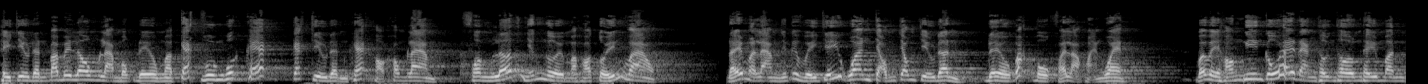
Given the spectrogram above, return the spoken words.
thì triều đình babylon làm một điều mà các vương quốc khác, các triều đình khác họ không làm. Phần lớn những người mà họ tuyển vào để mà làm những cái vị trí quan trọng trong triều đình đều bắt buộc phải là hoạn quan. Bởi vì họ nghiên cứu thấy rằng thường thường thì mình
